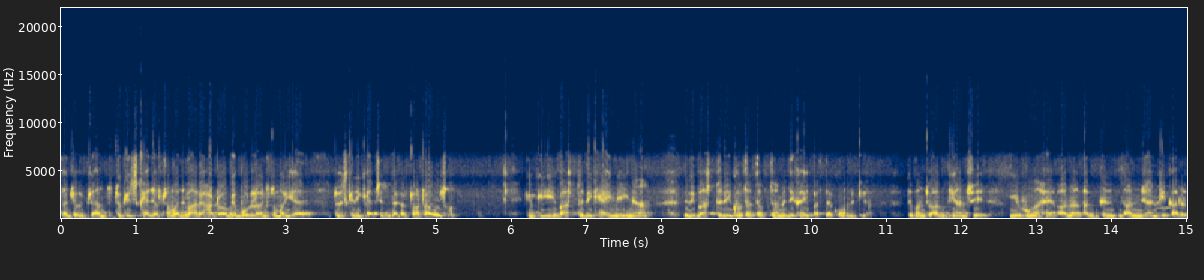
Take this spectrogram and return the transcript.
तो जो जानते तो किसका जब समझ में आ रहा हटाओगे, बोल रहा हूँ तुम्हारी है तो इसके लिए क्या चिंता कर तो हटाओ उसको। क्योंकि ये वास्तविक है ही नहीं ना। यदि वास्तविक होता, तब तो हमें दिखाई पड़ता कौन किया। तो परंतु अज्ञान से ये हुआ है अनजान के कारण।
